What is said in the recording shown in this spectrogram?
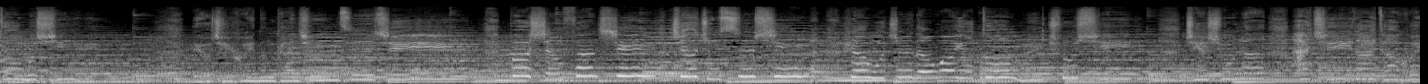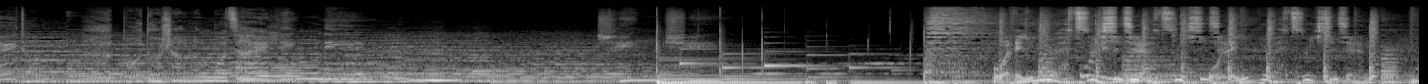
多么幸运，有机会能看清自己。不想放弃这种私心，让我知道我有多没出息。结束了，还期待他回头，播多少冷漠才令我的音乐最新鲜，我的音乐最新鲜。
